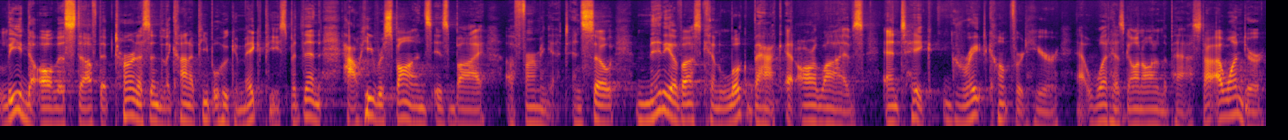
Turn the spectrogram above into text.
lead to all this stuff that turn us into the kind of people who can make peace. But then how he responds is by affirming it. And so many of us can look back at our lives and take great comfort here at what has gone on in the past. I wonder.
